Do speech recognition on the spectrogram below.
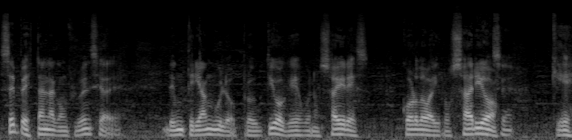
CEPE está en la confluencia de de un triángulo productivo que es Buenos Aires, Córdoba y Rosario, que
